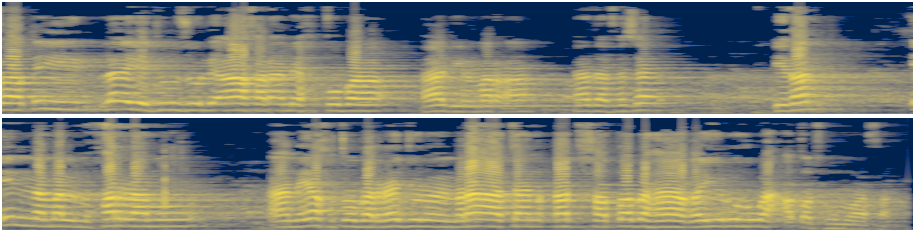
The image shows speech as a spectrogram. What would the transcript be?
faqiil laa yajuuzu liaakhar an yakhطba hadihi اlmarأa hada fasaad idan inama almuxaramu an yakطba الrajulu imra'aة qad khaطbha غayruhu وacطathu muwaafaqa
